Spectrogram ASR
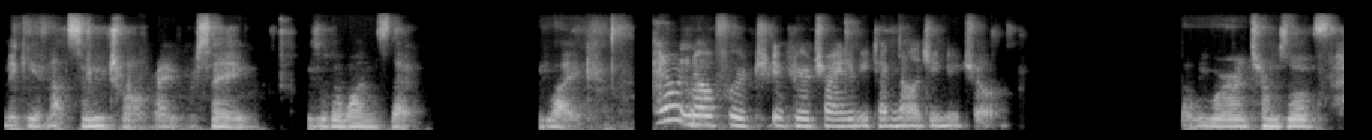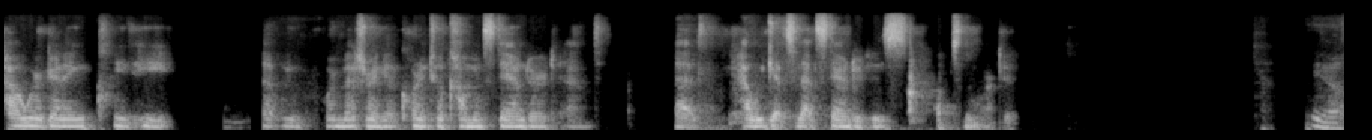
making it not so neutral, right? We're saying these are the ones that we like, I don't know if we're, if you're trying to be technology neutral. that we were in terms of how we're getting clean heat. That we were measuring it according to a common standard and that how we get to that standard is up to the market. Yeah,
